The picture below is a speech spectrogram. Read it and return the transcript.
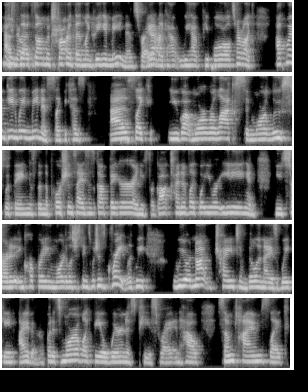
yeah, so that's not much different than like being in maintenance, right? Yeah. Like how we have people all the time like, how come I've gained weight in maintenance? Like because as like you got more relaxed and more loose with things, then the portion sizes got bigger and you forgot kind of like what you were eating and you started incorporating more delicious things, which is great. Like we we are not trying to villainize weight gain either, but it's more of like the awareness piece, right? And how sometimes like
